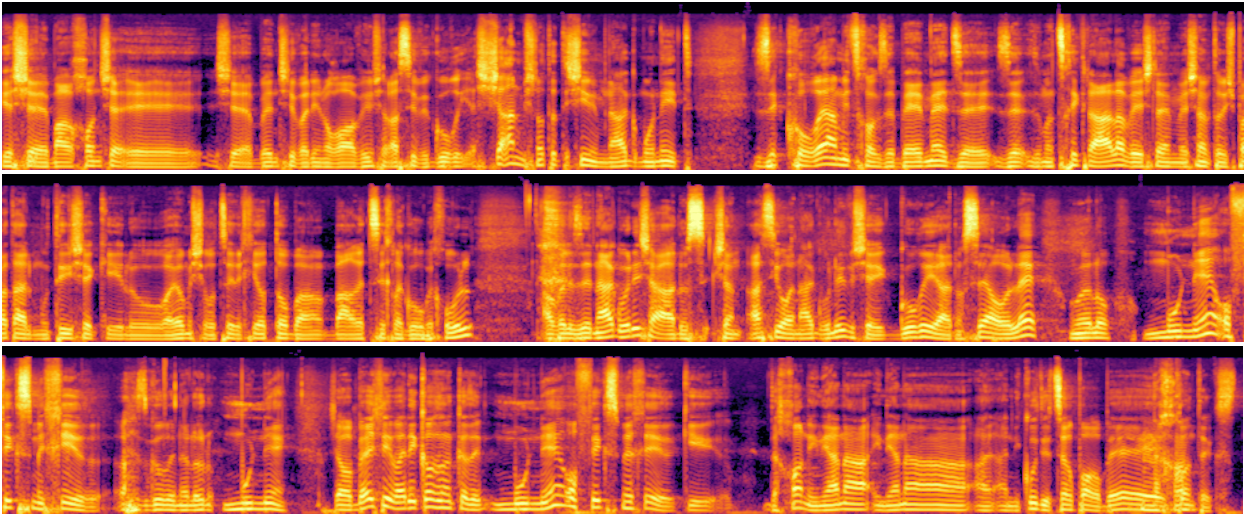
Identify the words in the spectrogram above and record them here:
יש אה, מערכון ש- אה, שהבן שלי ואני נורא אוהבים, של אסי וגורי, ישן משנות ה-90 עם נהג מונית. זה קורע מצחוק, זה באמת, זה, זה, זה מצחיק לאללה, ויש להם, להם את המשפט האלמותי שכאילו, היום מי שרוצה לחיות טוב בארץ צריך לגור בחו"ל. אבל זה נהג מונית, כשאסי הוא הנהג מונית ושגורי הנוסע עולה, הוא אומר לו, מונה או fix מחיר? אז גורי לו, מונה. עכשיו הבן שלי ואני כל הזמן כזה, מונה או fix מחיר? כי נכון, עניין, ה, עניין ה, הניקוד יוצר פה הרבה נכון. context.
